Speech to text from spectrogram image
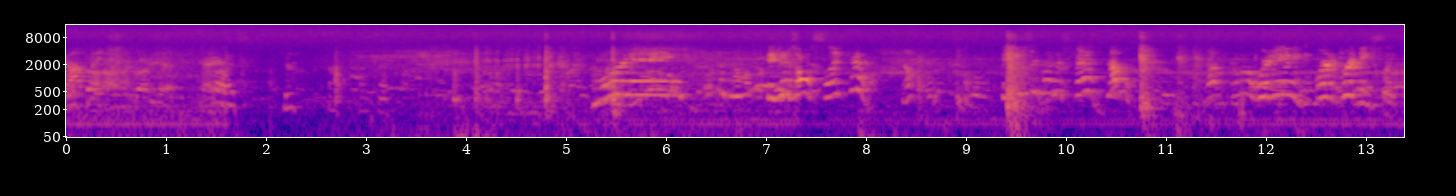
drop it? Morning. Did you just all sleep here? No. Did you sleep on this bed? No. No. no. Where did Annie? Where did Brittany sleep?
